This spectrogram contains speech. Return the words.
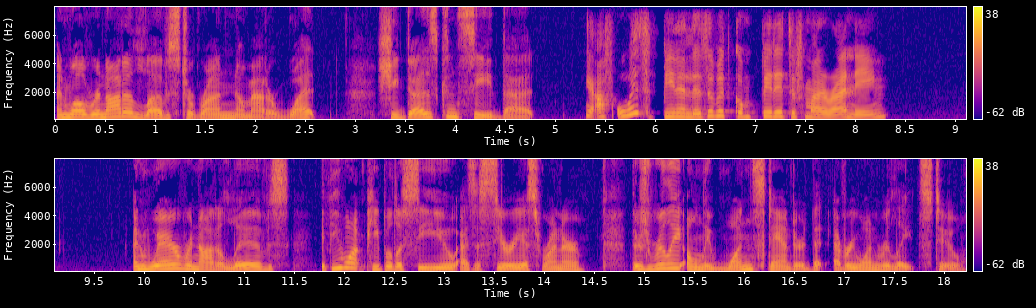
And while Renata loves to run no matter what, she does concede that. Yeah, I've always been a little bit competitive my running. And where Renata lives, if you want people to see you as a serious runner, there's really only one standard that everyone relates to.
